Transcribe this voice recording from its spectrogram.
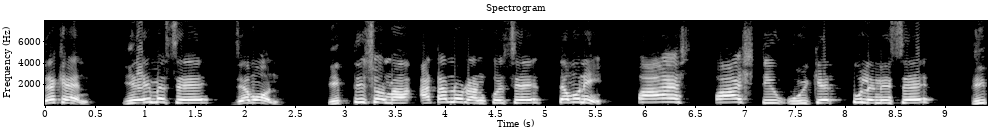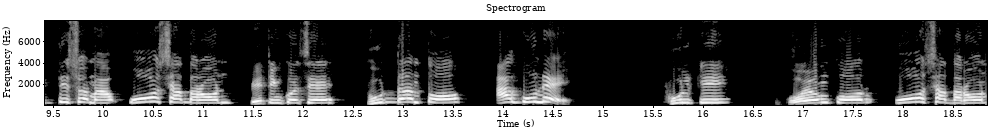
দেখেন এই ম্যাচে যেমন দীপ্তি শর্মা আটান্ন রান করেছে, তেমনি পাঁচ, পাঁচটি উইকেট তুলে নিয়েছে। দীপ্তি শর্মা অসাধারণ ব্যাটিং করেছে, দুর্দান্ত আগুনে। ফুলকি ভয়ঙ্কর, অসাধারণ,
